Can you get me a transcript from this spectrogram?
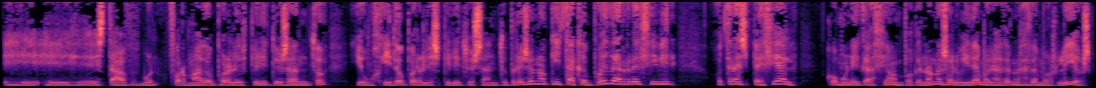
está bueno, formado por el Espíritu Santo y ungido por el Espíritu Santo. Pero eso no quita que pueda recibir otra especial comunicación, porque no nos olvidemos, a veces nos hacemos líos.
